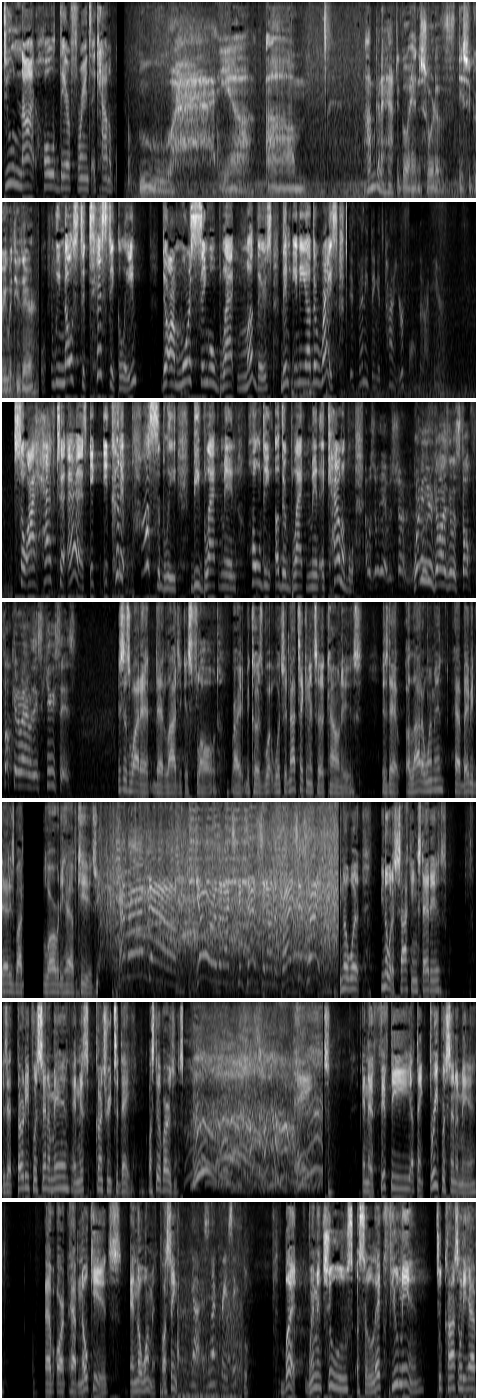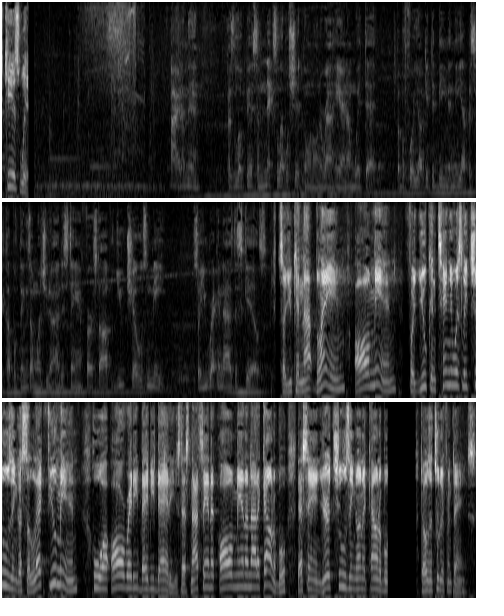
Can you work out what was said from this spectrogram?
do not hold their friends accountable. Ooh, yeah. Um, I'm going to have to go ahead and sort of disagree with you there. We know statistically there are more single black mothers than any other race. If anything, it's kind of your fault that I'm here. So I have to ask, it, it couldn't possibly be black men holding other black men accountable. Was, yeah, it was shown. It was When are you guys going to stop fucking around with excuses? This is why that, that logic is flawed, right? Because what, what you're not taking into account is is that a lot of women have baby daddies by who already have kids. Come on down. You're the next contestant on The Price is Right. You know what? You know what a shocking stat is? Is that 30% of men in this country today are still virgins. hey. And that 50, I think 3% of men have are, have no kids and no woman are single. Yeah, isn't that crazy? But women choose a select few men to constantly have kids with. All right, I'm in. Because look, there's some next level shit going on around here, and I'm with that. But before y'all get to beaming me up, it's a couple things I want you to understand. First off, you chose me. So you recognize the skills. So you cannot blame all men for you continuously choosing a select few men who are already baby daddies. That's not saying that all men are not accountable. That's saying you're choosing unaccountable. Those are two different things.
